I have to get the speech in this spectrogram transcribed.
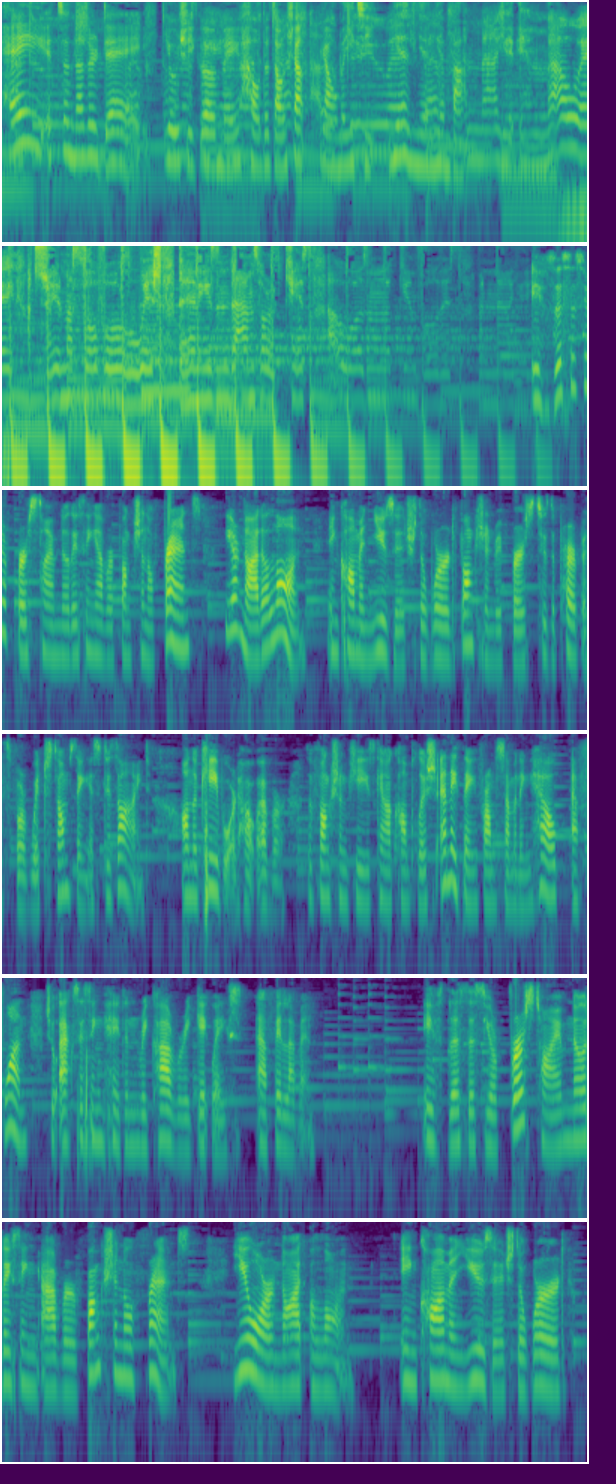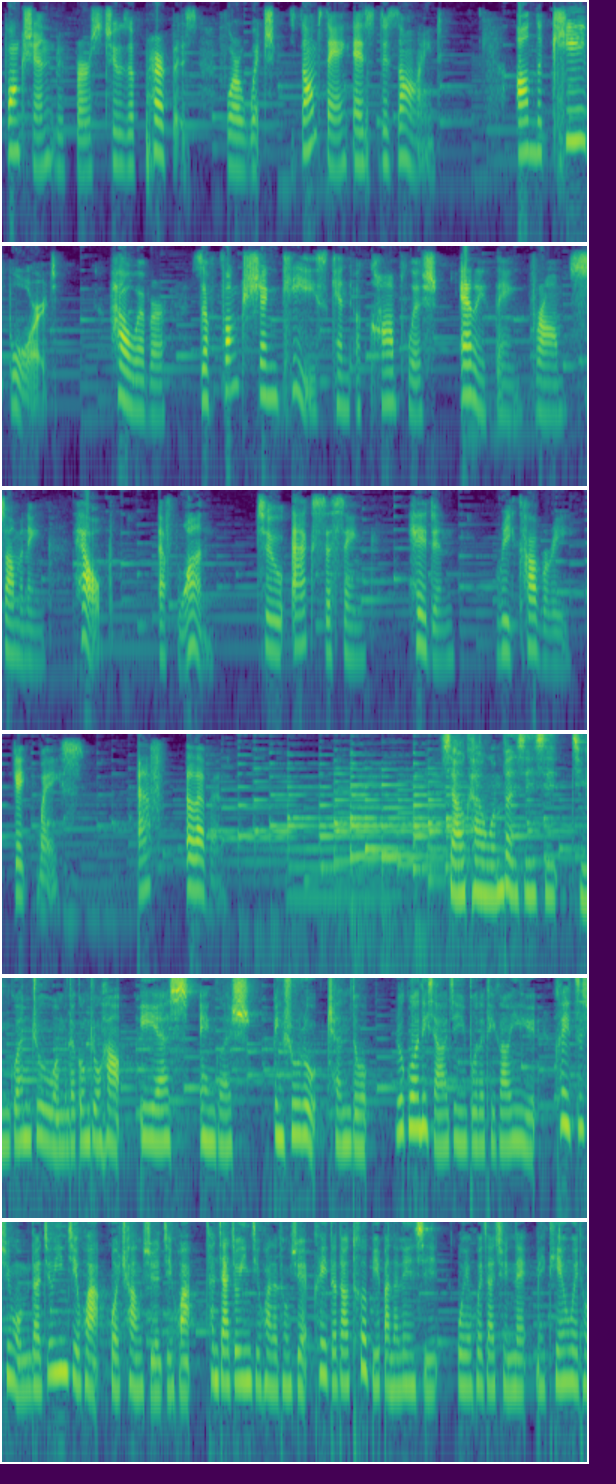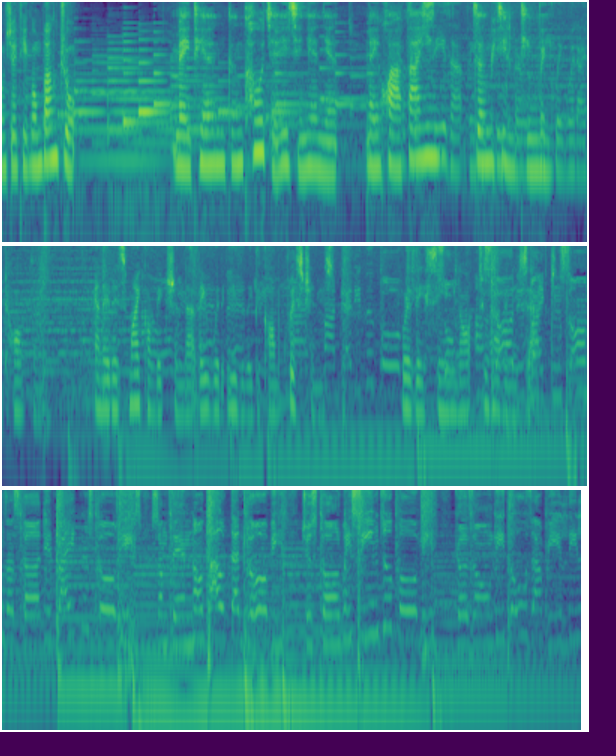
Hey, it's another day，又是一个美好的早上，让我们一起念念念吧。If this is your first time noticing our functional friends, you're not alone. In common usage, the word function refers to the purpose for which something is designed. On the keyboard, however, the function keys can accomplish anything from summoning help F1 to accessing hidden recovery gateways F11. If this is your first time noticing our functional friends, you are not alone. In common usage, the word function refers to the purpose for which something is designed. On the keyboard, However, the function keys can accomplish anything from summoning help F1 to accessing hidden recovery gateways F11。想要看文本信息，请关注我们的公众号 ES English，并输入晨读。如果你想要进一步的提高英语， 可以咨询我们的纠音计划或畅学计划。参加纠音计划的同学可以得到特别版的练习，我也会在群内每天为同学提供帮助。每天跟寇姐一起念念，美化发音，增进听力。And it is my conviction that they where they seem not to have an effect. Something about that glory just always seemed to bore me. Cause only those I really.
